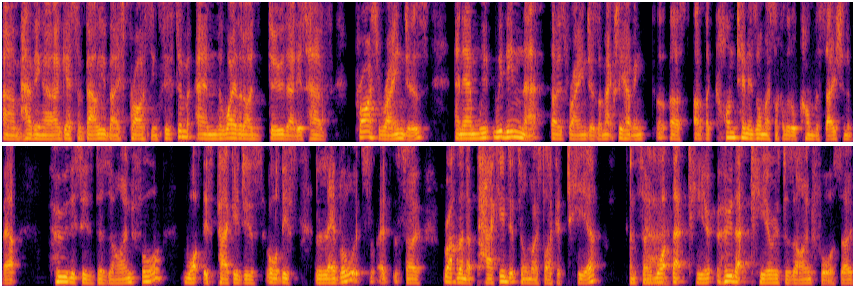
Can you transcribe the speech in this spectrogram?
um, having, a, I guess, a value based pricing system. And the way that I do that is have price ranges. And then within that, those ranges, I'm actually having uh, uh, the content is almost like a little conversation about who this is designed for what this package is or this level. It's so rather than a package, it's almost like a tier. And so, what that tier, who that tier is designed for. So,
